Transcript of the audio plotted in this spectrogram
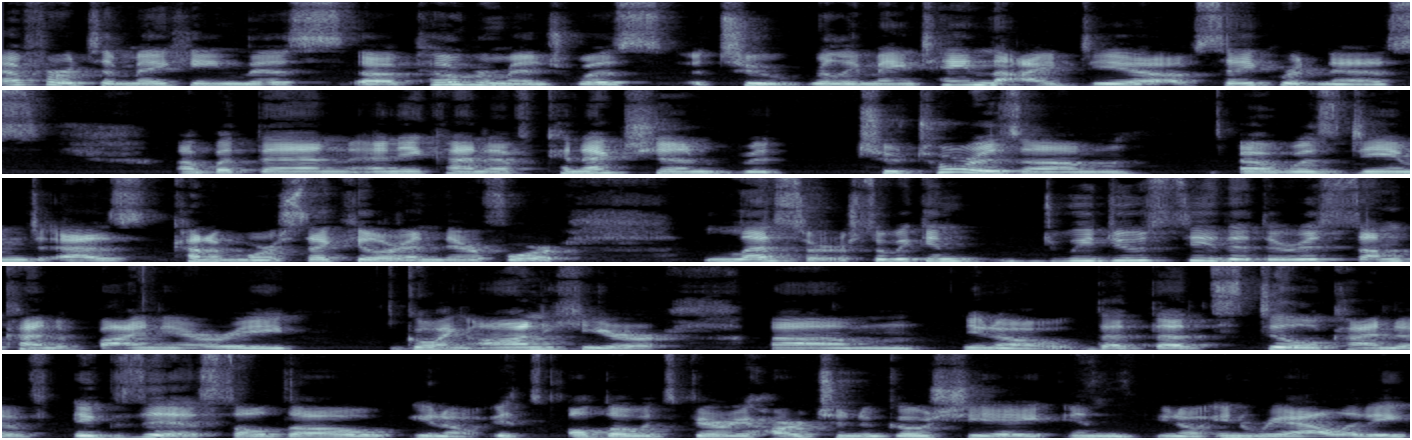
efforts at making this uh, pilgrimage was to really maintain the idea of sacredness uh, but then any kind of connection to tourism uh, was deemed as kind of more secular and therefore lesser. So we can we do see that there is some kind of binary going on here um, you know that that still kind of exists although you know it's although it's very hard to negotiate in you know in reality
